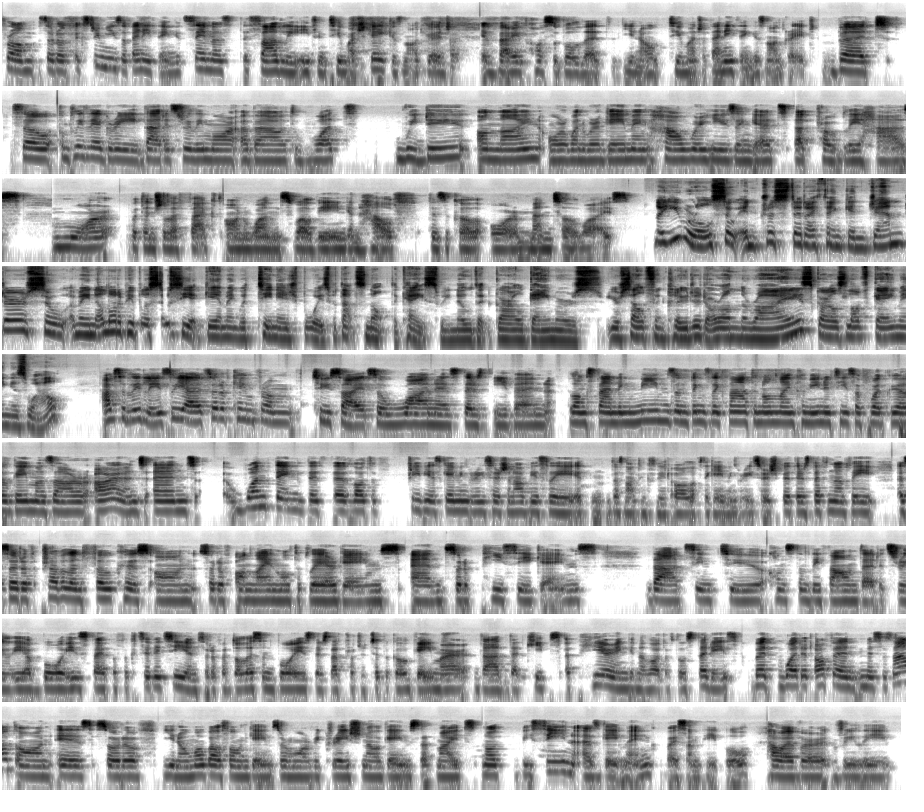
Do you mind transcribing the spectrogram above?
from sort of extreme use of anything. It's same as sadly eating too much cake is not good it's very possible that you know too much of anything is not great but so, completely agree that it's really more about what we do online or when we're gaming, how we're using it, that probably has more potential effect on one's well being and health, physical or mental wise. Now, you were also interested, I think, in gender. So, I mean, a lot of people associate gaming with teenage boys, but that's not the case. We know that girl gamers, yourself included, are on the rise. Girls love gaming as well. Absolutely. So yeah, it sort of came from two sides. So one is there's even long-standing memes and things like that, and online communities of what girl gamers are aren't. And one thing that a lot of previous gaming research, and obviously it does not include all of the gaming research, but there's definitely a sort of prevalent focus on sort of online multiplayer games and sort of PC games that seem to constantly found that it's really a boys type of activity and sort of adolescent boys. There's that prototypical gamer that that keeps appearing in a lot of those studies. But what it often misses out on is sort of you know mobile phone games or more recreational games that might not be seen as gaming by some people. However really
